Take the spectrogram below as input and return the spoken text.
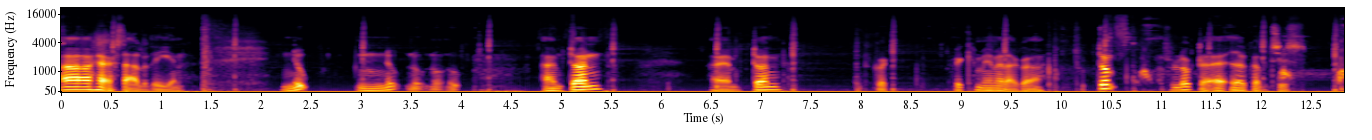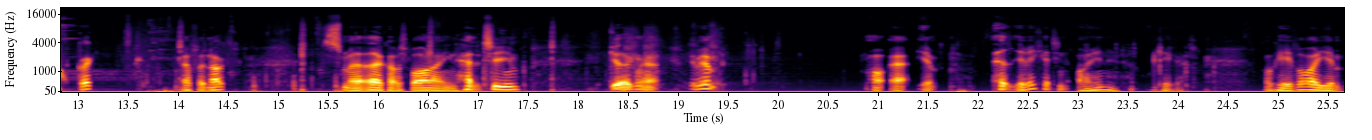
Og her starter det igen. Nu. No, no, no, no. I'm done. I am done. Du kan ikke have mere med dig at gøre. Du er dum, og du lugter af æderkoppetis. ikke. Jeg har fået nok smadret æderkoppespawner i en halv time. Gider ikke mere. Jeg vil hjem. Hvor er hjem? Ad, jeg vil ikke have dine øjne. Det er ulækkert. Okay, hvor er hjem?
